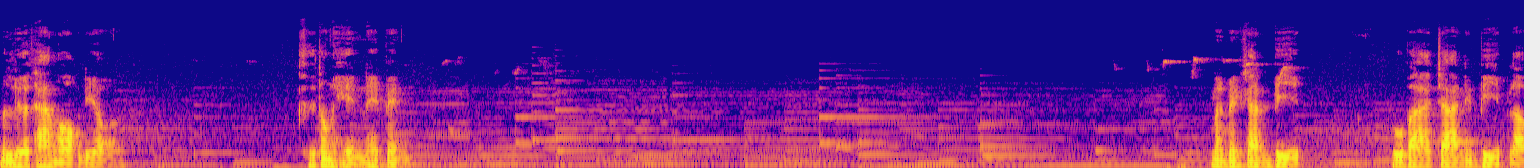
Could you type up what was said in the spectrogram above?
มันเหลือทางออกเดียว คือต้องเห็นให้เป็น มันเป็นการบีบครูบาอาจารย์นี่บีบเรา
